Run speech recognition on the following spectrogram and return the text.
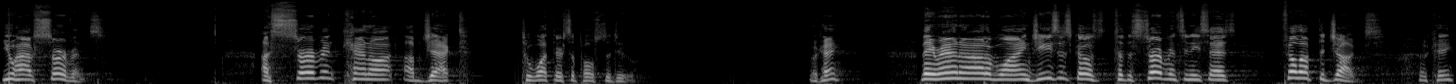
you have servants. A servant cannot object to what they're supposed to do. Okay? They ran out of wine. Jesus goes to the servants and he says, Fill up the jugs. Okay?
